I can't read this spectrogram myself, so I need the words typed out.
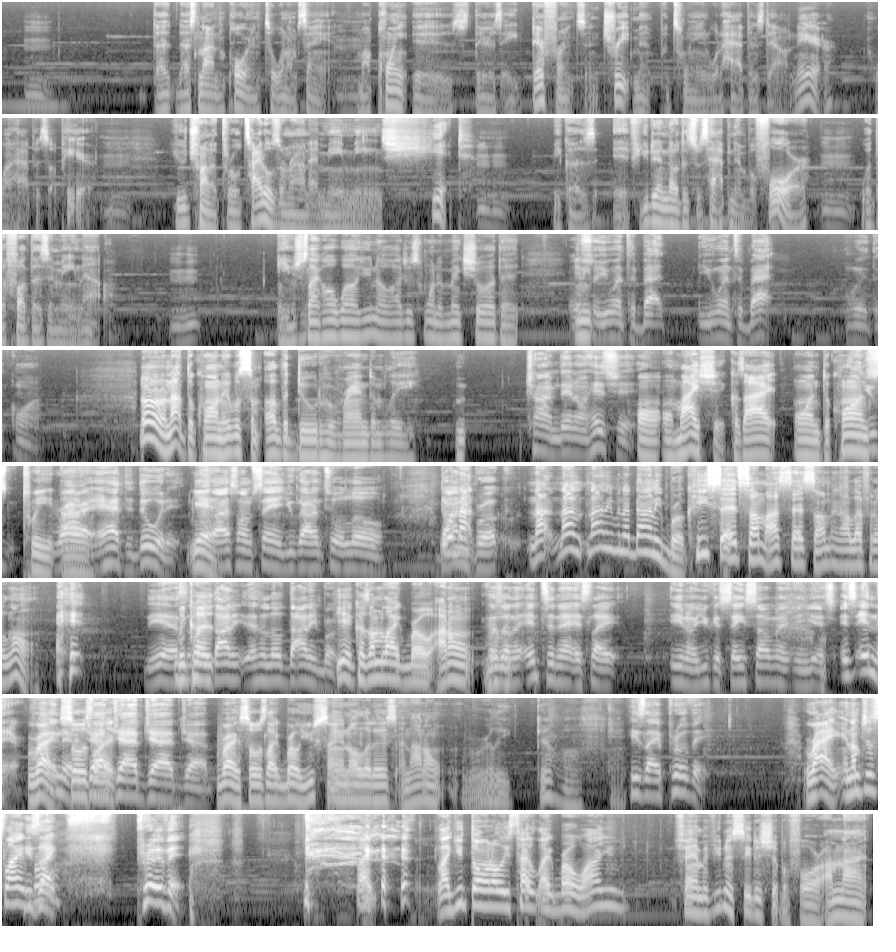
that that's not important to what i'm saying my point is there's a difference in treatment between what happens down there and what happens up here you trying to throw titles around at me means shit because if you didn't know this was happening before what the fuck does it mean now And he was just like, "Oh well, you know, I just want to make sure that." Oh, Any- so you went to bat. You went to bat with the Quan. No, no, no, not Daquan. It was some other dude who randomly Chimed in on his shit. on on my shit because I on Daquan's You- tweet. Right, I- right. It had to do with it. Yeah. So that's what I'm saying. You got into a little Well, not- Not not not even a Donnybrook. He said something, I said something, and I left it alone. yeah, that's Because- a Donny, that's a little Donnybrook. Yeah, because I'm like, bro, I don't Because on the internet, it's like, you know, you can say something and it's, it's in there. Right, in there. so it's jab, like- jab, jab, jab. Right, so it's like, bro, you saying all of this, and I don't really give a. Fuck. He's like, prove it. Right, and I'm just like, He's bro, like, prove it. like, like you throwing all these types. like, bro, why are you, fam? If you didn't see this shit before, I'm not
